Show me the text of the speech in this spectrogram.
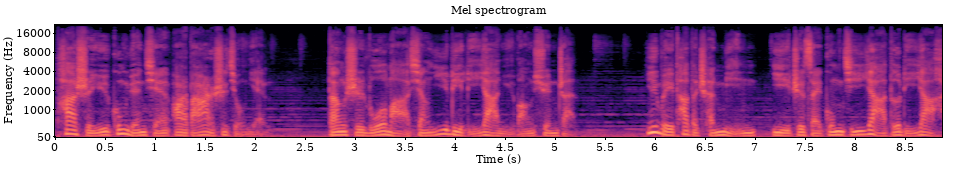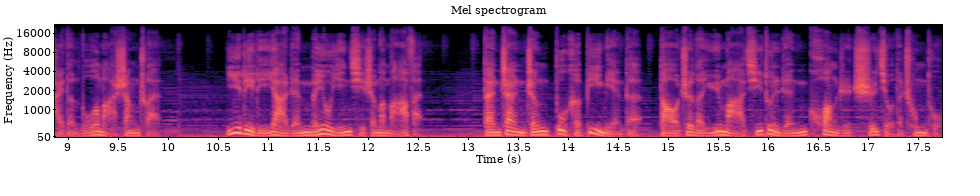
它始于公元前229年，当时罗马向伊利里亚女王宣战，因为他的臣民一直在攻击亚德里亚海的罗马商船。伊利里亚人没有引起什么麻烦，但战争不可避免地导致了与马其顿人旷日持久的冲突，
